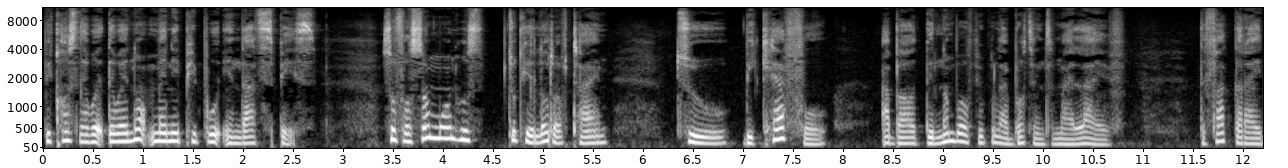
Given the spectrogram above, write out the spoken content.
because there were there were not many people in that space. So for someone who's took a lot of time to be careful about the number of people I brought into my life. the fact that I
